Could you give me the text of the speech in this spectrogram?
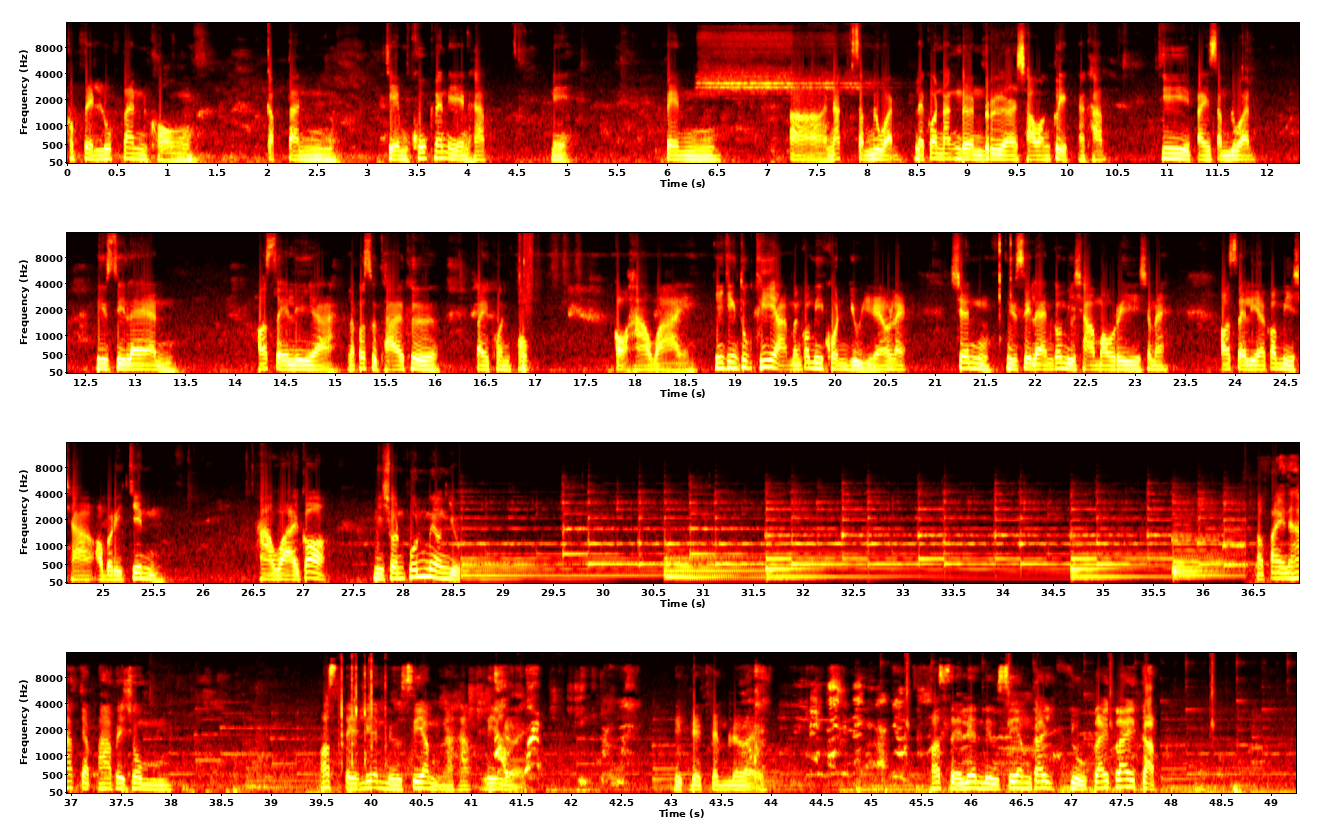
ก็เป็นรูปปั้นของกัปตันเจมส์คุกนั่นเองครับนี่เป็นนักสำรวจและก็นักเดินเรือชาวอังกฤษนะครับ ที่ไปสำรวจนิวซีแลนด์ออสเตรเลีย แล้วก็สุดท้ายก็คือไปค้นพบเกาะฮาวาย จริงๆ ทุกที่อะมันก็มีคนอยู่อยู่แล้วแหละ เช่นนิวซีแลนด์ก็มีชาวเมารีใช่ไหม ออสเตรเลียก็มีชาวออบอริจินฮาวายก็มีชนพื้นเมืองอยู่ ต่อไปนะครับจะพาไปชมออสเตรเลียนมิวเซียมนะครับ นี่เลย เด็กๆเต็มเลยออสเตรเลียนมิวเซียมก็อยู่ใกล้ ๆกับ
